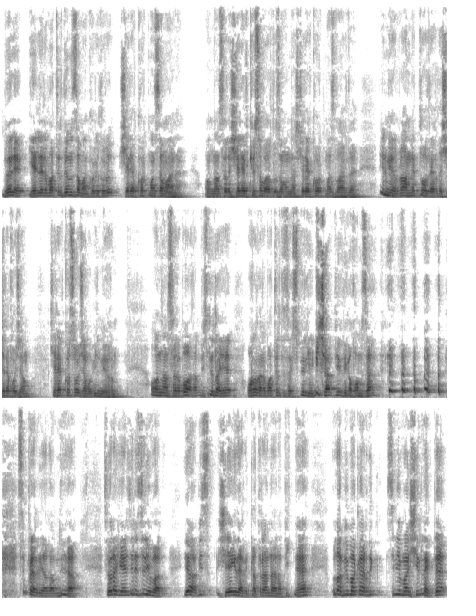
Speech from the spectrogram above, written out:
böyle yerlere batırdığımız zaman koridoru Şeref Korkmaz zamanı. Ondan sonra Şeref Köse vardı o zamanlar. Şeref Korkmaz vardı. Bilmiyorum rahmetli oldu herhalde Şeref hocam. Şeref Köse hocamı bilmiyorum. Ondan sonra bu adam Hüsnü dayı oralara batırdıysak süpürgeyi bir çarpırdı kafamıza. Süper bir adamdı ya. Sonra Gercili Süleyman. Ya biz şeye giderdik Katran Dağı'na pikniğe. Ulan bir bakardık Süleyman Şirilek'te.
